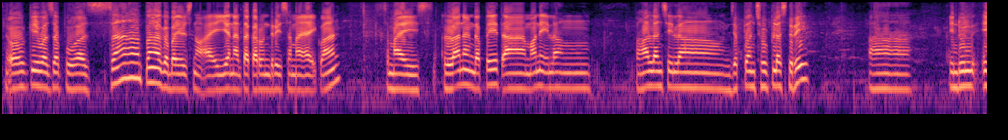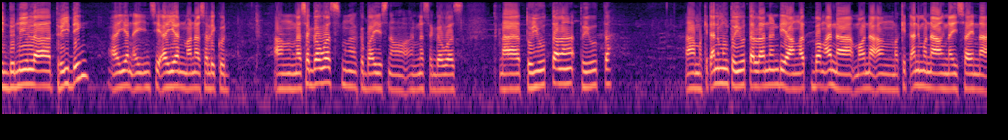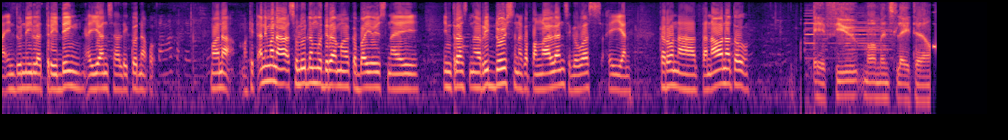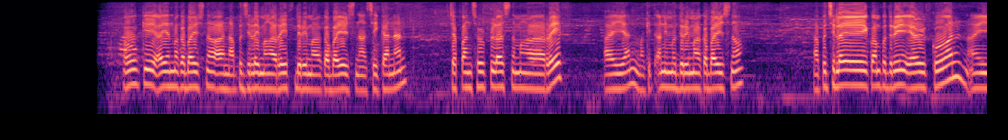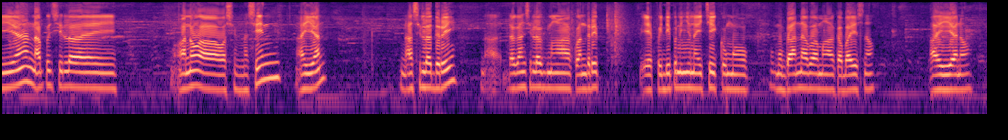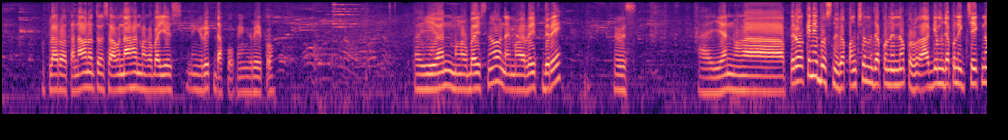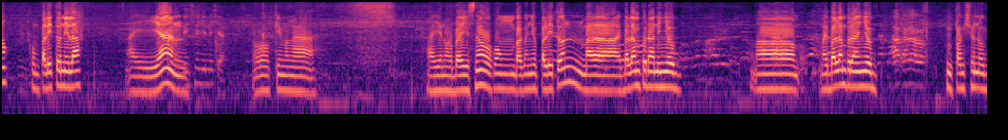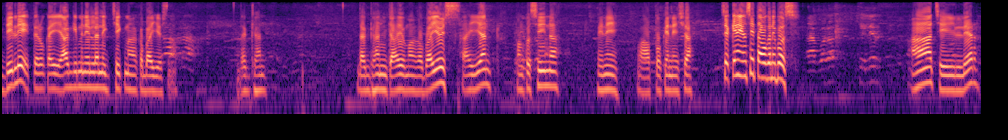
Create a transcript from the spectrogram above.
Okay, what's up, what's up mga kabayers no? Ayan ata karon diri sa may kwan sa may lanang dapit ah mao na ilang pangalan silang Japan surplus diri. Ah Indul Indonila Trading. Ayan ay si ayan mana sa likod. Ang nasa gawas mga kabayers no, ang nasa gawas na Toyota na Toyota. Ah, makita nimo Toyota lanang di ang atbang ana mao na ang makita nimo na ang na-sign na Indonila Trading ayan sa likod nako. Mao na makita nimo na sulod lang mo dira mga kabayers na ay entrance na red doors na nakapangalan sa gawas ayan. Karon na tanaw na to. A few moments later. Okay, ayan mga kabayers na uh, napod sila yung mga ref diri mga kabayers na si kanan. Japan surplus na mga ref. Ayan, makita nimo diri mga kabayers no. Napod sila kuan po diri aircon. Ayan, napod sila ano ah, washing machine. Ayan. Na sila diri. Na, dagan sila mga kuan diri. Eh, pwede po ninyo na i-check kung mo, mugana ba mga kabayers no. Ayan no. Klaro, tanaw na to sa unahan mga kabayos. Ning rip dako kay rip oh. Ayan mga kabayos no, na mga rip dire. Yes. Ayan mga pero kini boss naga function man Japon nila pero agi man Japon check no kung palito nila. Ayan. Okay mga Ayan mga kabayos no, kung bago nyo paliton, ma ibalan po na ninyo ma may balan po na ninyo yung function og dili pero kay agi man nila nag-check mga kabayers no. Daghan. Daghan kayo mga kabayers. Ayan, pangkusina. Kini, wapo kini siya. So kini unsa tawag ni boss? Ah, chiller.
